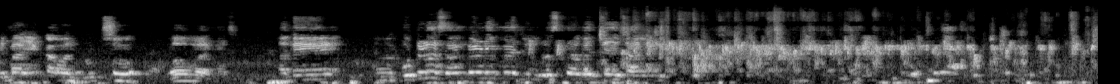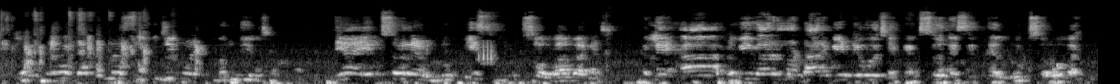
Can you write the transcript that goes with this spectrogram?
એમાં એકાવન વૃક્ષો વાવવાના છે. અને કોટડા સાંગાણીમાં જો રસ્તા વચ્ચે ચાલી એકસો ને વૃક્ષો વાવવાના છે. એટલે આ રવિવારનો ટાર્ગેટ એવો છે કે એકસો ને સિત્તેર વૃક્ષો હોવાના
